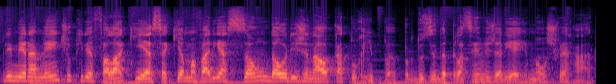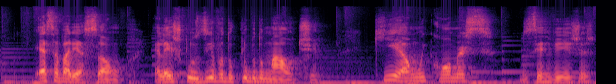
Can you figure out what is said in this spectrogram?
Primeiramente, eu queria falar que essa aqui é uma variação da original Caturripa, produzida pela cervejaria Irmãos Ferraro. Essa variação ela é exclusiva do Clube do Malte, que é um e-commerce de cervejas,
